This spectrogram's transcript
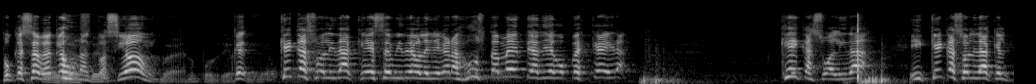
Porque se ve que es una ser. actuación. Bueno, podría ser. ¿Qué, qué casualidad que ese video le llegara justamente a Diego Pesqueira. Qué casualidad. Y qué casualidad que el,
